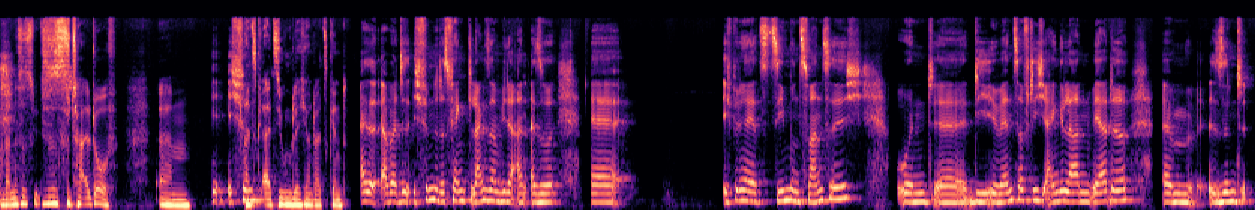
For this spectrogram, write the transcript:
Und dann ist es, ist total doof. Ähm, ich find, als, als Jugendlicher und als Kind. Also, aber das, ich finde, das fängt langsam wieder an. Also, äh, ich bin ja jetzt 27 und äh, die Events, auf die ich eingeladen werde, ähm, sind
